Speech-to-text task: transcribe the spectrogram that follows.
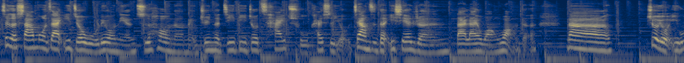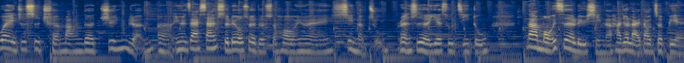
这个沙漠在一九五六年之后呢，美军的基地就拆除，开始有这样子的一些人来来往往的。那就有一位就是全盲的军人，嗯，因为在三十六岁的时候，因为信了主，认识了耶稣基督。那某一次的旅行呢，他就来到这边，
